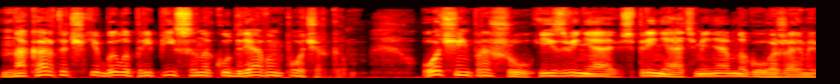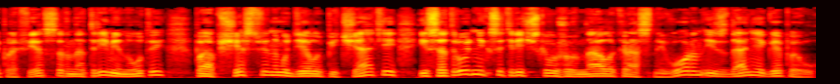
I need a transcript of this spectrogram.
На карточке было приписано кудрявым почерком. Очень прошу и извиняюсь принять меня, многоуважаемый профессор, на три минуты по общественному делу печати и сотрудник сатирического журнала «Красный ворон» издания ГПУ.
